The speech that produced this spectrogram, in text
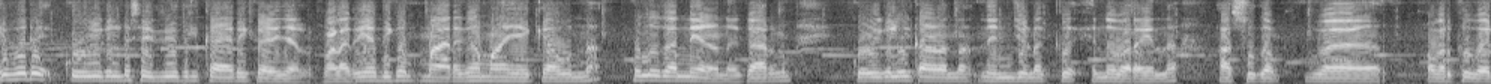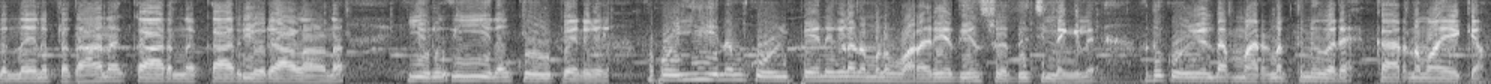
ഇവർ കോഴികളുടെ ശരീരത്തിൽ കയറി കഴിഞ്ഞാൽ വളരെയധികം മാരകമായേക്കാവുന്ന ഒന്ന് തന്നെയാണ്. കാരണം കോഴികളിൽ കാണുന്ന നെഞ്ചിണക്ക് എന്ന് പറയുന്ന അസുഖം അവർക്ക് വരുന്നതിന് പ്രധാന കാരണക്കാരിൽ ഒരാളാണ് ഈ ഒരു ഈ ഇനം കോഴിപ്പേനുകൾ. അപ്പോൾ ഈ ഇനം കോഴിപ്പേനുകളെ നമ്മൾ വളരെയധികം ശ്രദ്ധിച്ചില്ലെങ്കിൽ അത് കോഴികളുടെ മരണത്തിന് വരെ കാരണമായേക്കാം.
